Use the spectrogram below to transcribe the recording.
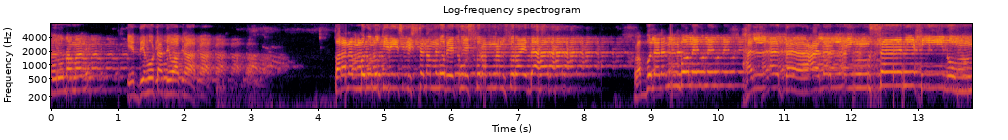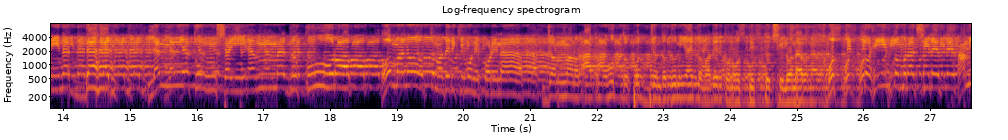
করো না মানে? এ দেহটা দেওয়া কার? পারা নম্বর উনত্রিশ, পৃষ্ঠা নম্বর একুশ, সুরার নাম সুরায় দাহার। রব্বুল আলামিন বলেন, হাল আতা আলাল ইয়াকুন শাইআন মাযকুরা, ও মানব তোমাদের কি মনে পড়ে না? জন্মানোর আগ মুহূর্ত পর্যন্ত দুনিয়ায় তোমাদের কোনো অস্তিত্ব ছিল না। অস্তিত্বহীন তোমরা ছিলে। আমি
